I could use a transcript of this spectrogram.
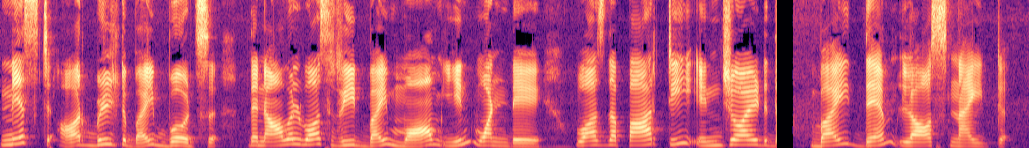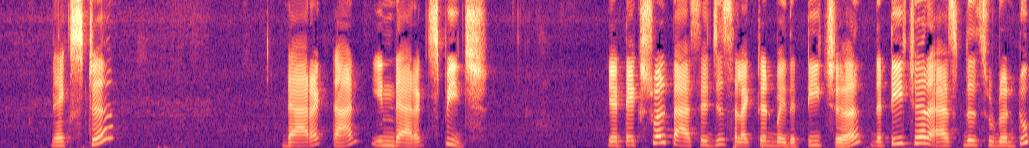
nest are built by birds. The novel was read by mom in one day. Was the party enjoyed by them last night? Next, direct and indirect speech. A textual passage is selected by the teacher. The teacher asks the student to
